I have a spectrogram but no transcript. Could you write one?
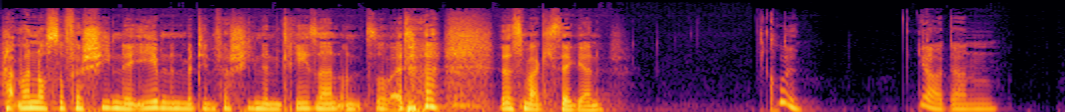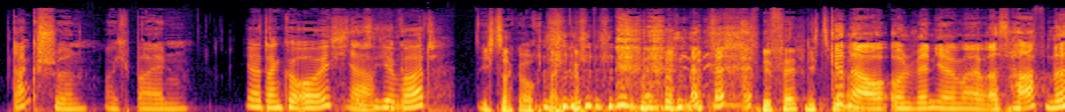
hat man noch so verschiedene Ebenen mit den verschiedenen Gräsern und so weiter. Das mag ich sehr gerne. Cool. Ja, dann Dankeschön euch beiden. Ja, danke euch, Ja, dass ihr hier wart. Ich sag auch danke. Mir fällt nichts mehr Genau. Und wenn ihr mal was habt, ne,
